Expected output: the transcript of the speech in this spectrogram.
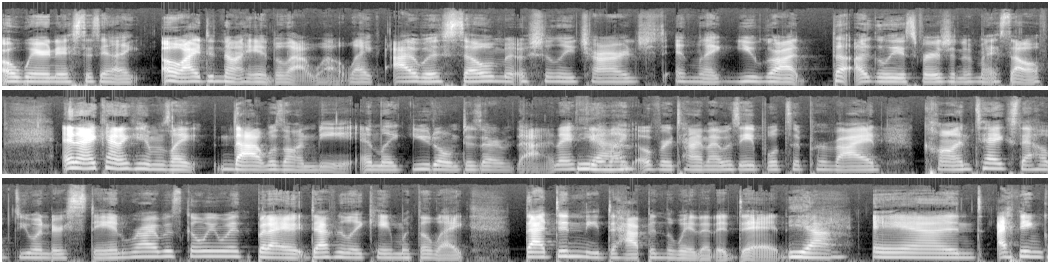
awareness to say like, oh, I did not handle that well. Like I was so emotionally charged and like you got the ugliest version of myself. And I kind of came was like, that was on me and like you don't deserve that. And I feel Yeah. like over time I was able to provide context that helped you understand where I was going with, but I definitely came with the like that didn't need to happen the way that it did. yeah And I think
